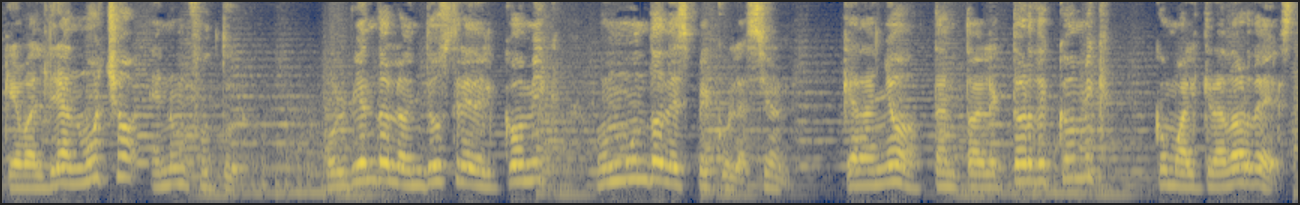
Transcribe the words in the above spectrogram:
que valdrían mucho en un futuro, volviendo a la industria del cómic un mundo de especulación, que dañó tanto al lector de cómic como al creador de este.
